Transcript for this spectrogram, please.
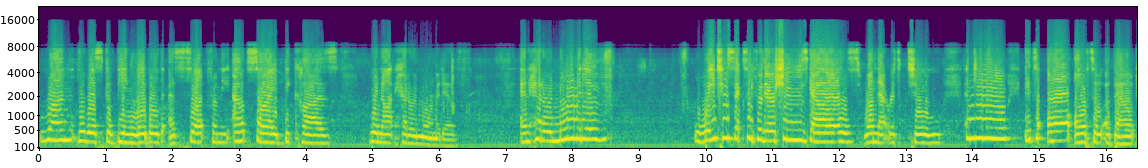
run the risk of being labeled as slut from the outside because we're not heteronormative. And heteronormative, way too sexy for their shoes, gals, run that risk too. And you know, it's all also about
